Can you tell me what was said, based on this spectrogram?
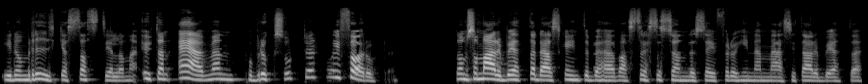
i de rika stadsdelarna utan även på bruksorter och i förorter. De som arbetar där ska inte behöva stressa sönder sig för att hinna med sitt arbete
